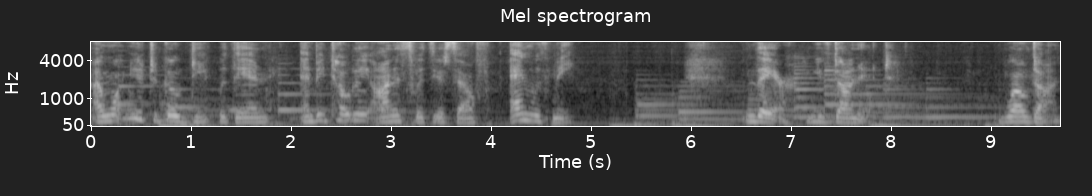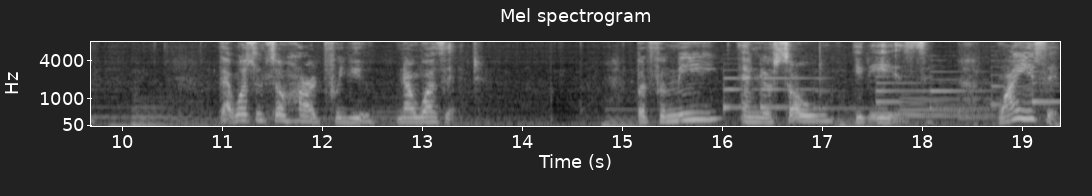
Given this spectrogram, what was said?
I want you to go deep within and be totally honest with yourself and with me. There, you've done it. Well done. That wasn't so hard for you, now was it? But for me and your soul, it is. Why is it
